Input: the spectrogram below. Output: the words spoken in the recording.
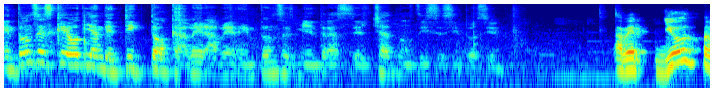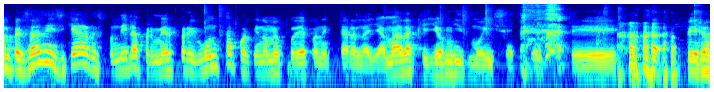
entonces, ¿qué odian de TikTok? A ver, a ver, entonces, mientras el chat nos dice situación. A ver, yo para empezar ni siquiera respondí la primera pregunta porque no me podía conectar a la llamada que yo mismo hice. Este, pero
